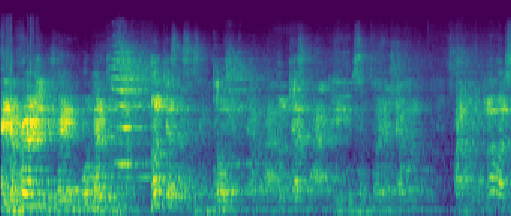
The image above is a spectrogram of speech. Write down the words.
Entrepreneurship is very important, not just as a sectorial level, and not just at the sectorial level, but on a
